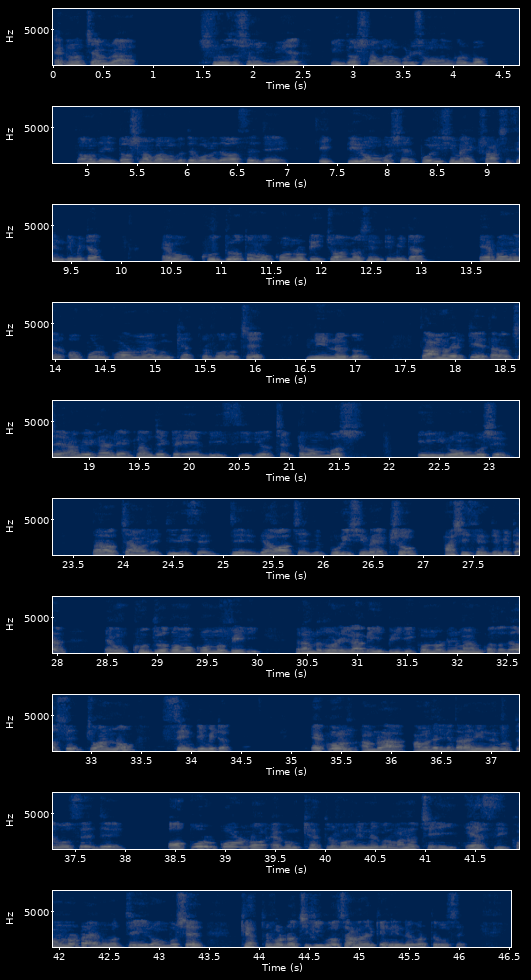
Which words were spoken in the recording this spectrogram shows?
এখন হচ্ছে আমরা ষোলো দশমিক দুই এর এই দশ নম্বর অঙ্কটি সমাধান করব। তো আমাদের এই দশ নম্বর অঙ্কতে বলে দেওয়া আছে যে একটি রম্বসের পরিসীমা একশো আশি সেন্টিমিটার এবং ক্ষুদ্রতম কর্ণটি চুয়ান্ন সেন্টিমিটার এবং এর অপর কর্ণ এবং ক্ষেত্রফল হচ্ছে নির্ণয় করো। তো আমাদেরকে তার হচ্ছে আমি এখানে দেখলাম যে একটা এ বি সি ডি হচ্ছে একটা রম্বস এই রম্বসের তারা হচ্ছে আমাদের কি দিছে? যে দেওয়া আছে যে পরিসীমা একশো আশি সেন্টিমিটার এবং ক্ষুদ্রতম কর্ণ বিডি তাহলে আমরা ধরে নিলাম এই বিডি কর্ণটির মান কত দেওয়া আছে চুয়ান্ন সেন্টিমিটার। এখন আমরা আমাদেরকে তারা নির্ণয় করতে বলছে যে অপর কর্ণ এবং ক্ষেত্রফল নির্ণয় করো। মানে হচ্ছে এই এসি কর্ণটা এবং হচ্ছে এই রম্বসের ক্ষেত্রফলটা হচ্ছে কি বলছে? আমাদেরকে নির্ণয় করতে বলছে।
